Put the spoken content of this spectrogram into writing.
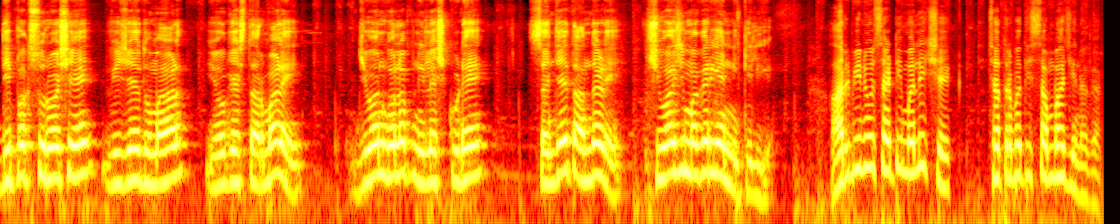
दीपक सुरोशे विजय धुमाळ योगेश तरमाळे जीवन गोलप निलेश कुडे संजय तांदळे शिवाजी मगर यांनी केली आरबी न्यूजसाठी मलिक शेख छत्रपती संभाजीनगर.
